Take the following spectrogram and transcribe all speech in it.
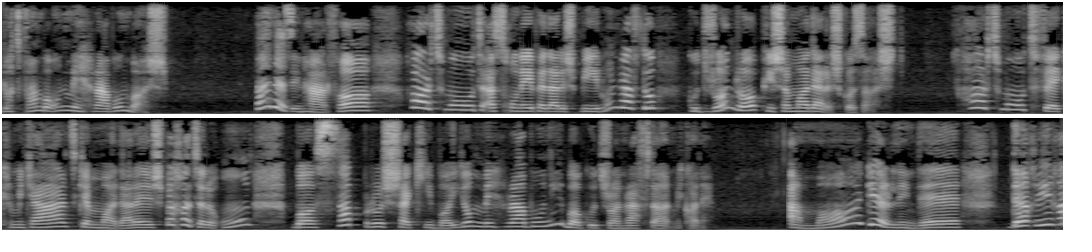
لطفا با اون مهربون باش. بعد از این حرفها هارتموت از خونه پدرش بیرون رفت و گودرون رو پیش مادرش گذاشت. هارتموت فکر می‌کرد که مادرش به خاطر اون با صبر و شکیبایی و مهربونی با گودرون رفتار می‌کنه. اما گرلینده دقیقا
